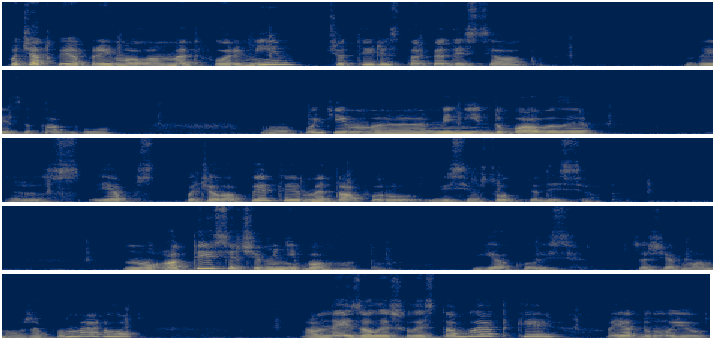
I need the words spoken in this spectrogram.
Спочатку я приймала метформін 450, здається, так було. Потім е, мені додали, я почала пити метафору 850. Ну, а тисяча мені багато. Я колись, це ж як мама вже померла, а в неї залишились таблетки. А я думаю,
